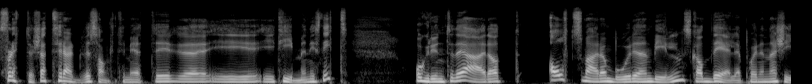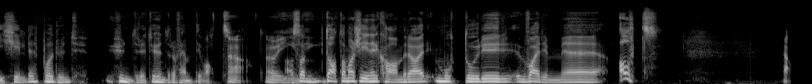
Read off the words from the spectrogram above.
flytter seg 30 cm i, i timen i snitt. Og grunnen til det er at alt som er om bord i den bilen, skal dele på en energikilde på rundt 100-150 watt. ja, Altså datamaskiner, kameraer, motorer, varme Alt! Ja,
